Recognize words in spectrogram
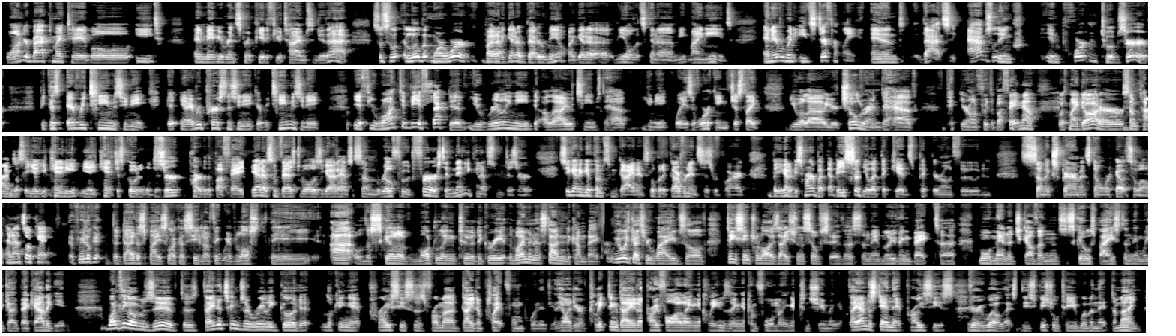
wander back to my table, eat, and maybe rinse and repeat a few times and do that. So it's a little bit more work, but I get a better meal. I get a meal that's going to meet my needs. And everybody eats differently. And that's absolutely inc- important to observe because every team is unique. It, you know, every person is unique, every team is unique. If you want to be effective, you really need to allow your teams to have unique ways of working, just like you allow your children to have pick your own food at the buffet. Now, with my daughter, sometimes I'll say you, you can't eat, you, know, you can't just go to the dessert part of the buffet. You got to have some vegetables, you got to have some real food first, and then you can have some dessert. So you got to give them some guidance. A little bit of governance is required, but you got to be smart about that. But you still you let the kids pick their own food, and some experiments don't work out so well, and that's okay if we look at the data space, like I said, I think we've lost the art or the skill of modeling to a degree at the moment. It's starting to come back. We always go through waves of decentralization, self service, and then moving back to more managed, governed, skills based, and then we go back out again. One thing I've observed is data teams are really good at looking at processes from a data platform point of view. The idea of collecting data, profiling, cleansing, conforming, consuming it. They understand that process very well. That's their specialty within that domain.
